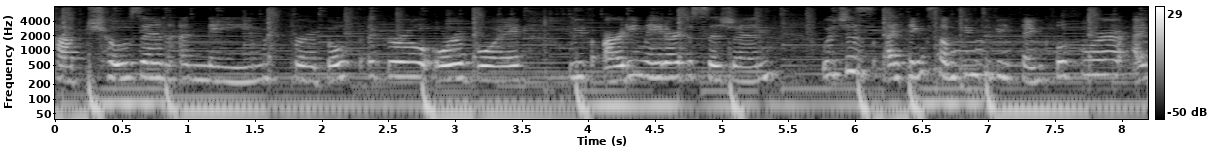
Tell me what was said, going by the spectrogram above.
have chosen a name for both a girl or a boy. We've already made our decision, which is I think something to be thankful for. I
